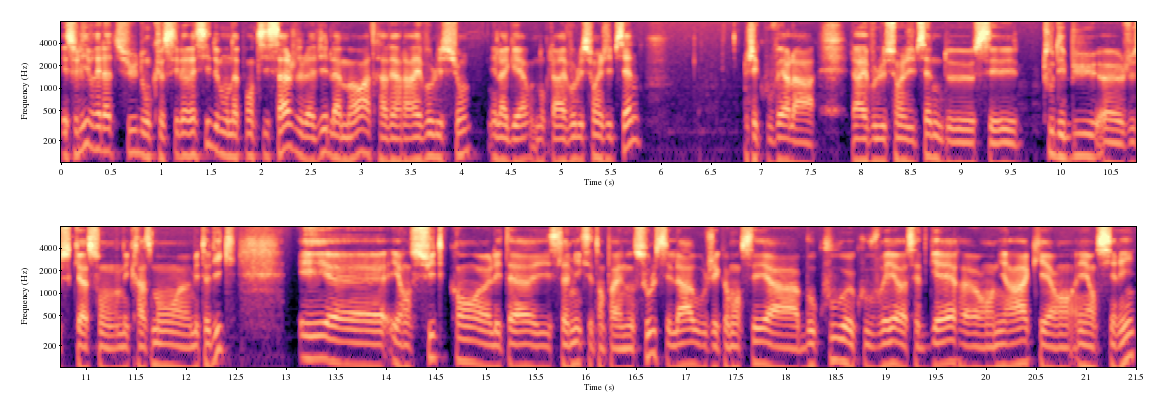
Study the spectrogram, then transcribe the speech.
Et ce livre est là-dessus. Donc, c'est le récit de mon apprentissage de la vie et de la mort à travers la révolution et la guerre. Donc, la révolution égyptienne j'ai couvert la, révolution égyptienne de ses tout débuts euh, jusqu'à son écrasement euh, méthodique. Euh, et, ensuite, quand l'État islamique s'est emparé de Mossoul, c'est là où j'ai commencé à beaucoup couvrir cette guerre en Irak et en, Syrie.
